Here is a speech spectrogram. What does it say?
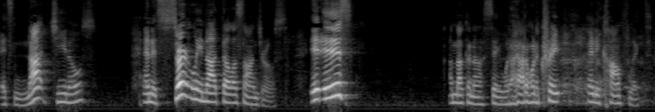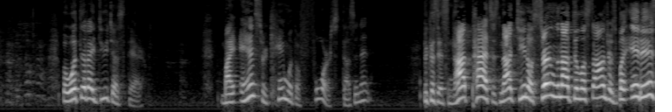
it's not Geno's, and it's certainly not D'Alessandro's. It is, I'm not gonna say what I, I don't wanna create any conflict. But what did I do just there? My answer came with a force, doesn't it? Because it's not Pat's, it's not Geno's, certainly not D'Alessandro's, but it is.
